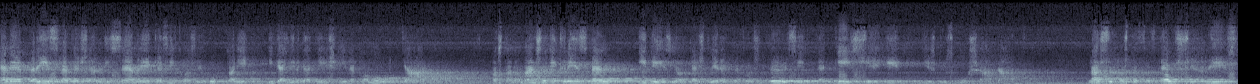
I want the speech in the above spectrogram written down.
előbb részletesen visszaemlékezik az ő ottani ige hirdetésének a módjára. Aztán a második részben idézi a testvéreknek az őszinte készségét és buzgóságát. Lássuk most ezt az első részt,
